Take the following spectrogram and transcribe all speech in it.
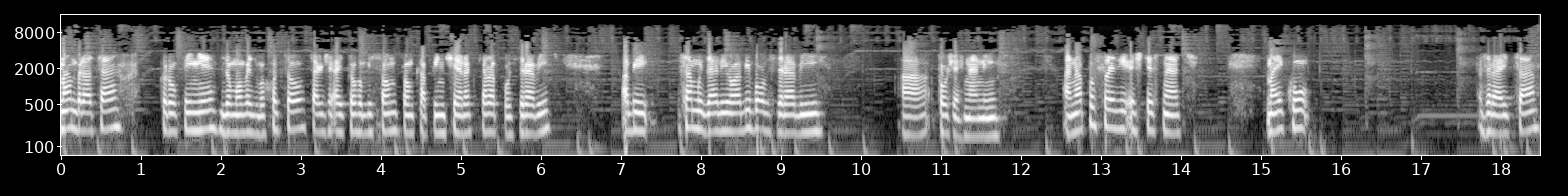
Mám brata v Krupine, v domove dôchodcov, takže aj toho by som, Tonka Pinčiara, chcela pozdraviť, aby sa mu darilo, aby bol zdravý a požehnaný. A naposledy ešte snáď Majku z Rajca,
